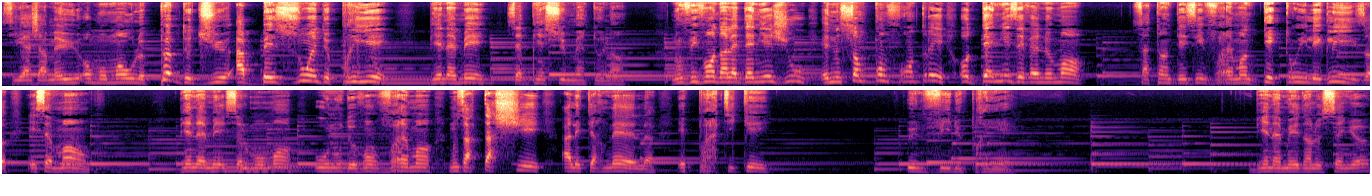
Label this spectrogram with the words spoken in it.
S'il n'y a jamais eu un moment où le peuple de Dieu a besoin de prier, bien aimé, c'est bien sûr maintenant. Nous vivons dans les derniers jours et nous sommes confrontés aux derniers événements. Satan désire vraiment détruire l'Église et ses membres. Bien-aimé, c'est le moment où nous devons vraiment nous attacher à l'Éternel et pratiquer une vie de prière. Bien-aimé dans le Seigneur,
